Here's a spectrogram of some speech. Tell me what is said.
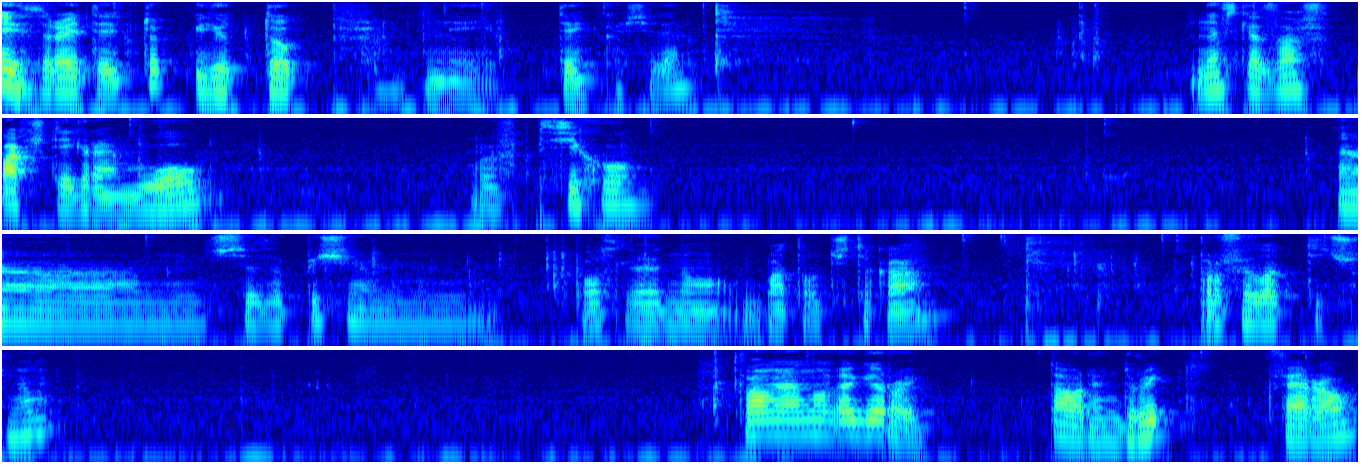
И здравейте YouTube, YouTube, не те, как ще да. Днес с пак ще играем WoW в Психо. А, ще запишем после едно батълче така, профилактично. Това ми е новия герой. Таурен Друид, Ферал,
